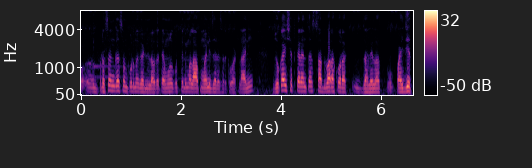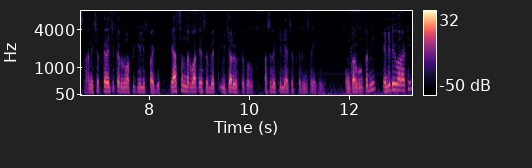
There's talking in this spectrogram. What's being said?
अं, प्रसंग संपूर्ण घडलेला होता त्यामुळे कुठतरी मला अपमानित झाल्यासारखं वाटलं. आणि जो काही शेतकऱ्यांचा सातबारा कोरा झालेला पाहिजेच आणि शेतकऱ्याची कर्जमाफी केलीच पाहिजे या संदर्भात या सभेत विचार व्यक्त करू. असं देखील या शेतकऱ्यांनी सांगितलं ओंकार कुलकर्णी एनडीटीव्ही मराठी.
